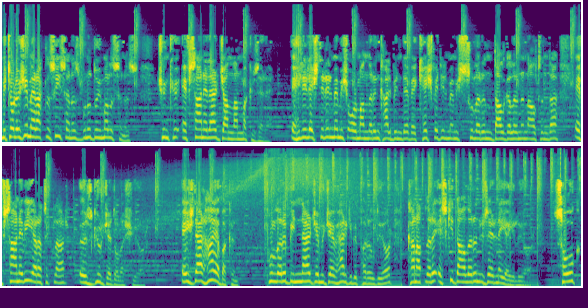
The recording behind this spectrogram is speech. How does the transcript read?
Mitoloji meraklısıysanız bunu duymalısınız. Çünkü efsaneler canlanmak üzere. Ehlileştirilmemiş ormanların kalbinde ve keşfedilmemiş suların dalgalarının altında efsanevi yaratıklar özgürce dolaşıyor. Ejderhaya bakın. Pulları binlerce mücevher gibi parıldıyor, kanatları eski dağların üzerine yayılıyor. Soğuk,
